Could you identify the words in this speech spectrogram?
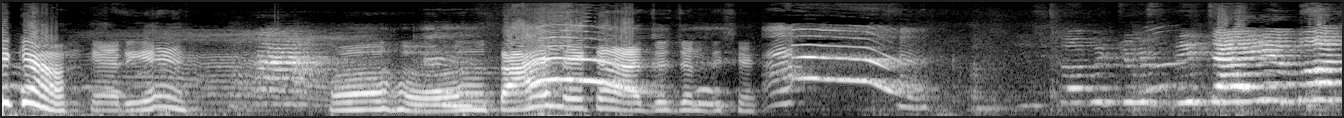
है क्या? कह रही है। ताए लेकर आ जाओ जल्दी से। इसको भी चुस्ती चाहिए बहुत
